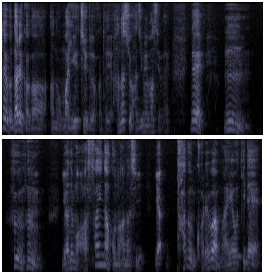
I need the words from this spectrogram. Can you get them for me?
例えば誰かがあの、まあ、YouTube とかで話を始めますよね。でうんふんふんいやでも浅いなこの話。いや多分これは前置きで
